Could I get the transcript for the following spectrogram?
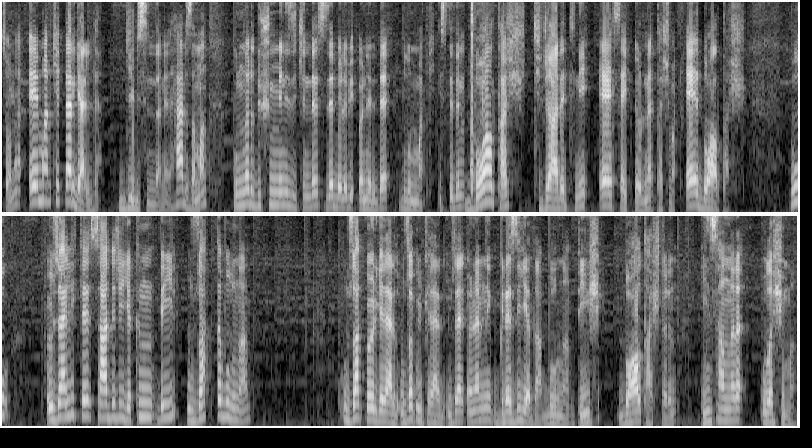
Sonra e-marketler geldi gibisinden. Yani her zaman bunları düşünmeniz için de size böyle bir öneride bulunmak istedim. Doğal taş ticaretini e-sektörüne taşımak. E-doğal taş. Bu özellikle sadece yakın değil uzakta bulunan uzak bölgelerde, uzak ülkelerde, özel önemli Brezilya'da bulunan değişik doğal taşların insanlara ulaşımı,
